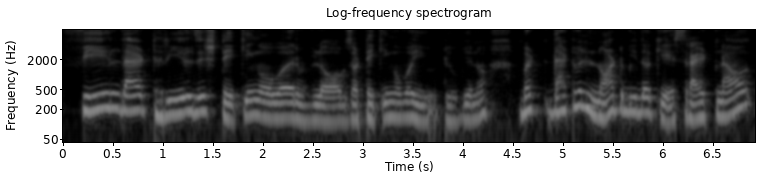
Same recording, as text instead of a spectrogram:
feel that Reels is taking over vlogs or taking over YouTube, you know, but that will not be the case right now.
